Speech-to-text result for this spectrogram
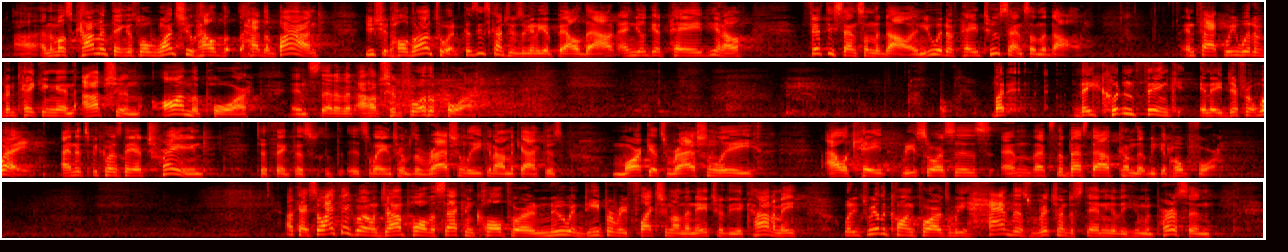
Uh, and the most common thing is, well, once you held, had the bond, you should hold on to it, because these countries are going to get bailed out, and you'll get paid, you know, 50 cents on the dollar, and you would have paid 2 cents on the dollar. In fact, we would have been taking an option on the poor instead of an option for the poor. But they couldn't think in a different way, and it's because they are trained to think this, this way in terms of rational economic actors. Markets rationally allocate resources, and that's the best outcome that we could hope for. Okay, so I think when John Paul II called for a new and deeper reflection on the nature of the economy, what he's really calling for is we have this rich understanding of the human person,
